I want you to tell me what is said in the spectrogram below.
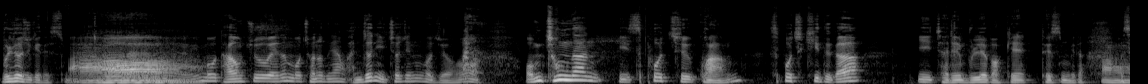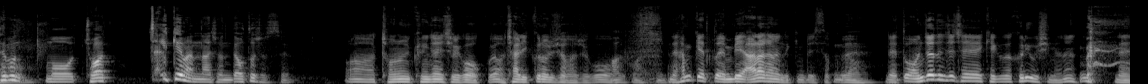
물려주게 됐습니다. 아. 네, 뭐 다음 주에는 뭐 저는 그냥 완전히 잊혀지는 거죠. 엄청난 이 스포츠 광, 스포츠 키드가 이 자리에 물려받게 됐습니다. 아. 세분 뭐 저와 짧게 만나셨는데 어떠셨어요? 아, 저는 굉장히 즐거웠고요. 잘 이끌어 주셔가지고. 아, 고맙습니다. 네, 함께 또 NBA 알아가는 느낌도 있었고요. 네. 네. 또 언제든지 제 개그가 그리우시면은 네,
